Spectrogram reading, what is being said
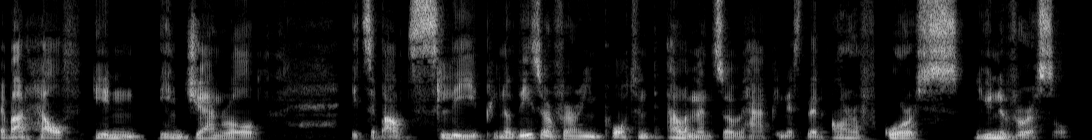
about health in in general. It's about sleep. You know these are very important elements of happiness that are of course universal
